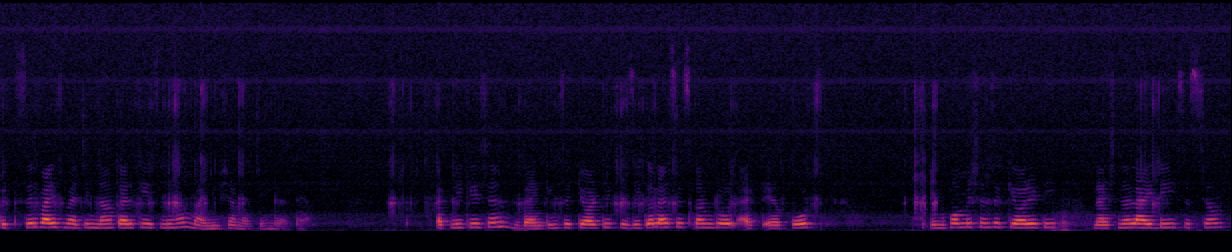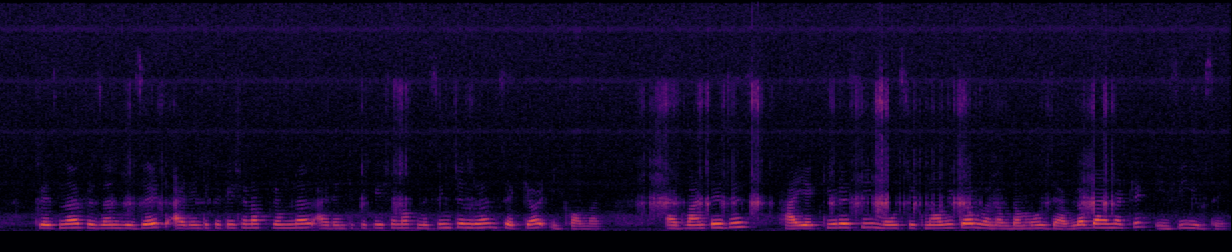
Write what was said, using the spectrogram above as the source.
पिक्सल वाइज मैचिंग ना करके इसमें हम माइन्यूशिया मैचिंग करते हैं। Application banking security physical access control at airport information security, national ID system, prisoner prison visit, identification of criminal, identification of missing children, secure e-commerce. Advantages high accuracy, most economical, one of the most developed biometric, easy usage.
